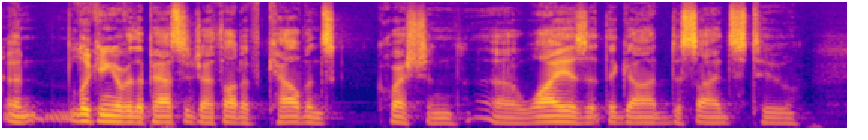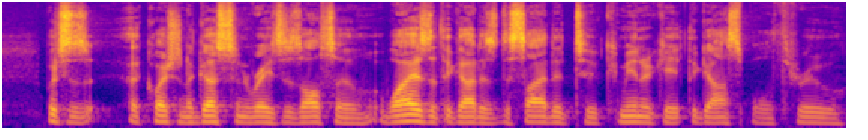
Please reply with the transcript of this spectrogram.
and looking over the passage, I thought of Calvin's question: uh, Why is it that God decides to, which is a question Augustine raises also, why is it that God has decided to communicate the gospel through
